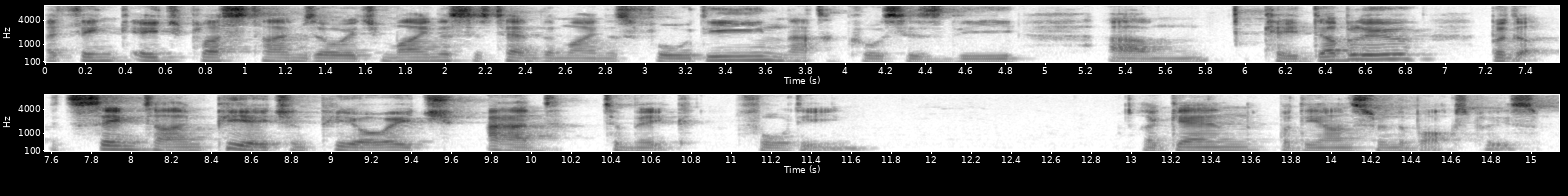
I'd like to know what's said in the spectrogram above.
I think H plus times OH minus is 10 to the minus 14. That, of course, is the um, KW. But at the same time, pH and POH add to make 14. Again, put the answer in the box, please.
